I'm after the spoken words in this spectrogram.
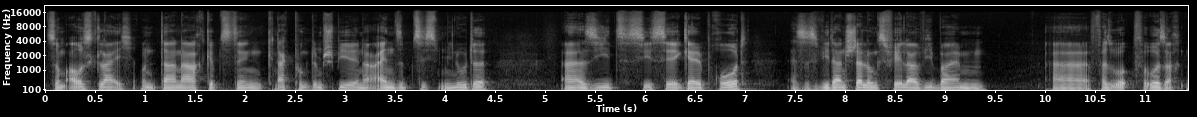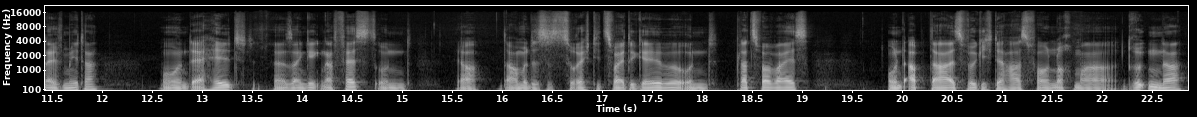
zum Ausgleich. Und danach gibt es den Knackpunkt im Spiel. In der 71. Minute äh, sieht Cissé gelb-rot. Es ist wieder ein Stellungsfehler wie beim äh, verursachten Elfmeter. Und er hält äh, seinen Gegner fest und ja, damit ist es zu Recht die zweite gelbe und Platzverweis. Und ab da ist wirklich der HSV nochmal drückender.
